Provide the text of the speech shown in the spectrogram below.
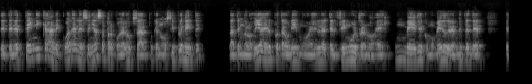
de tener técnicas adecuadas en la enseñanza para poderlas usar, porque no simplemente la tecnología es el protagonismo, es el, fin ultra, no, es un medio y como medio debemos entender que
